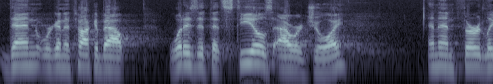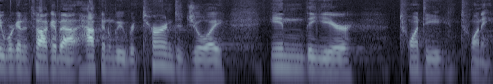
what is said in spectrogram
Then, we're going to talk about what is it that steals our joy. And then, thirdly, we're going to talk about how can we return to joy in the year 2020.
